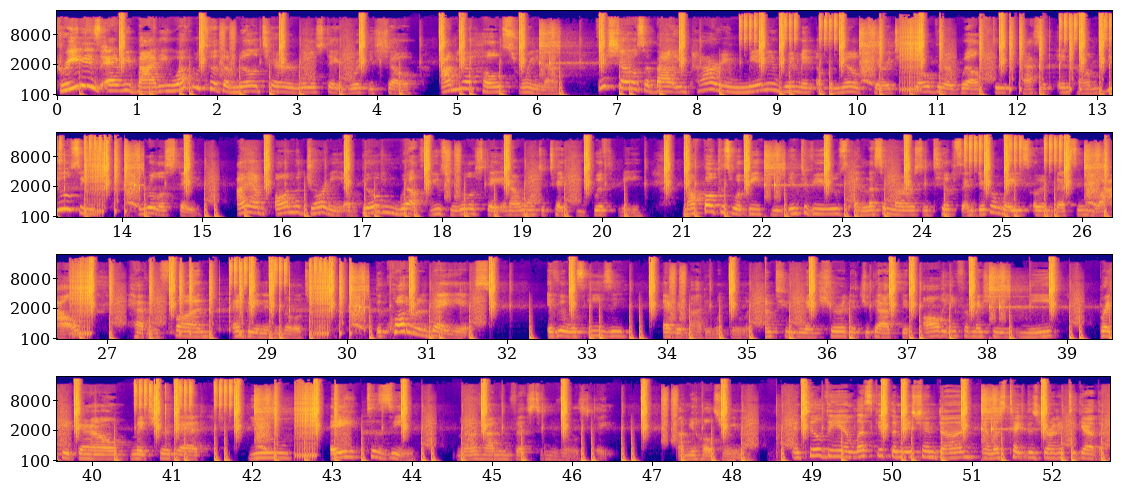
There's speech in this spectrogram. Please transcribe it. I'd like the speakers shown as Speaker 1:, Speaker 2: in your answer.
Speaker 1: Greetings, everybody. Welcome to the Military Real Estate Rookie Show. I'm your host, Rena. This show is about empowering men and women of the military to grow their wealth through passive income using real estate. I am on the journey of building wealth using real estate, and I want to take you with me. My focus will be through interviews and lesson learns and tips and different ways of investing while having fun and being in the military. The quote of the day is if it was easy, everybody would do it. I want to make sure that you guys get all the information you need, break it down, make sure that you A to Z learn how to invest in real estate. I'm your host, Rena. Until then, let's get the mission done and let's take this journey together.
